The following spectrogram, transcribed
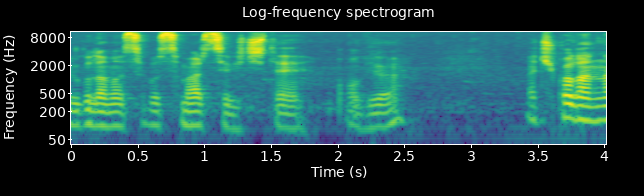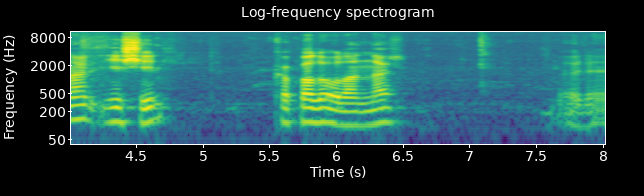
uygulaması bu Smart Switch'te oluyor. Açık olanlar yeşil, kapalı olanlar böyle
